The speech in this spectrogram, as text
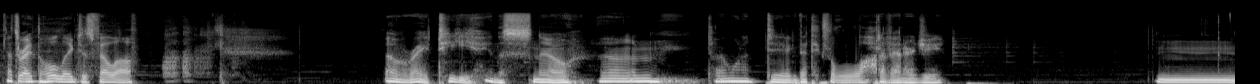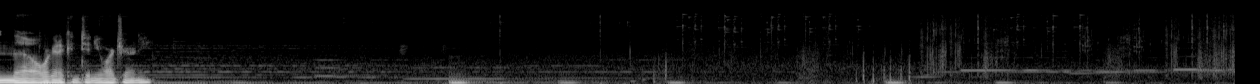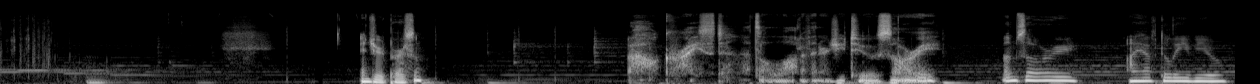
That's right, the whole leg just fell off. Oh, right, tea in the snow. Um, do I want to dig? That takes a lot of energy. Mm, no, we're going to continue our journey. Injured person. Oh, Christ. That's a lot of energy, too. Sorry. I'm sorry. I have to leave you.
